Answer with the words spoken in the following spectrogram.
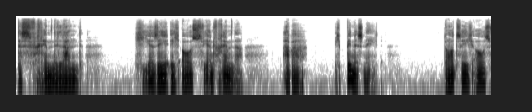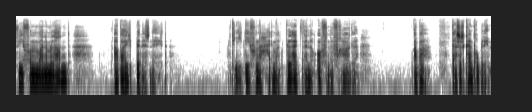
das fremde Land? Hier sehe ich aus wie ein Fremder, aber ich bin es nicht. Dort sehe ich aus wie von meinem Land, aber ich bin es nicht. Die Idee von Heimat bleibt eine offene Frage. Aber das ist kein Problem.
